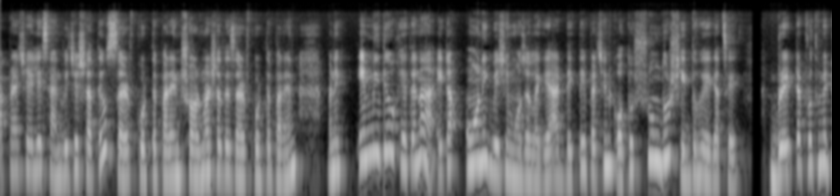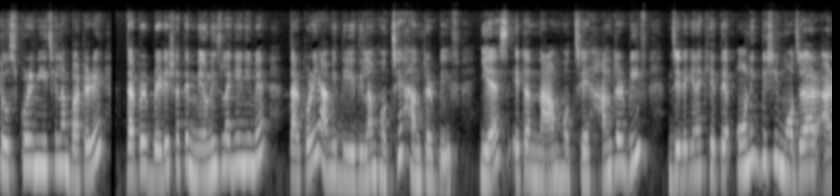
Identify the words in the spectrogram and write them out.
আপনারা চাইলে স্যান্ডউইচের সাথেও সার্ভ করতে পারেন, শর্মার সাথে সার্ভ করতে পারেন। মানে এমনিতেও খেতে না এটা অনেক বেশি মজা লাগে, আর দেখতেই পাচ্ছেন কত সুন্দর সিদ্ধ হয়ে গেছে। ব্রেডটা প্রথমে টোস্ট করে নিয়েছিলাম বাটারে, তারপর ব্রেডের সাথে মেয়নিজ লাগিয়ে নেবেন, তারপরে আমি দিয়ে দিলাম হচ্ছে হান্টার বিফ ইয়েস এটার নাম হচ্ছে হান্টার বিফ যেটা কিনা খেতে অনেক বেশি মজার আর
